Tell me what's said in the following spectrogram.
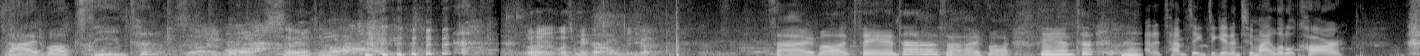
Sidewalk Santa. Sidewalk Santa. Uh, let's make our own video. Sidewalk Santa, sidewalk Santa. Not attempting to get into my little car.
